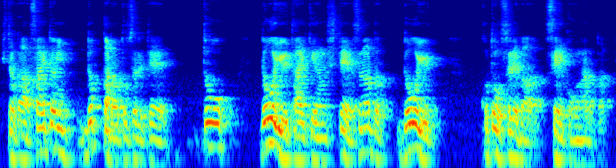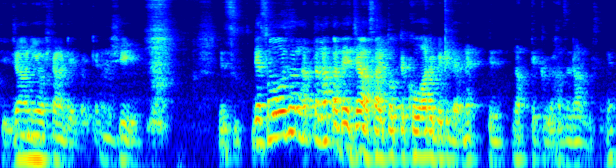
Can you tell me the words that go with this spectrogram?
人がサイトにどっから訪れて、どう、どういう体験をして、その後どういうことをすれば成功なのかっていうジャーニーを引かなければいけないし、でそういう風になった中で、じゃあサイトってこうあるべきだよねってなってくるはずなんですよね。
